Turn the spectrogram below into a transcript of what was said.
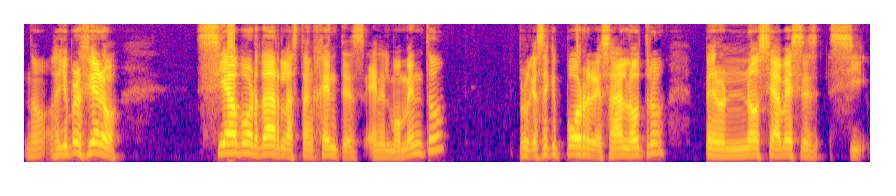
¿no? Yo prefiero sí abordar las tangentes en el momento, porque sé que puedo regresar al otro, pero no sé a veces si,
